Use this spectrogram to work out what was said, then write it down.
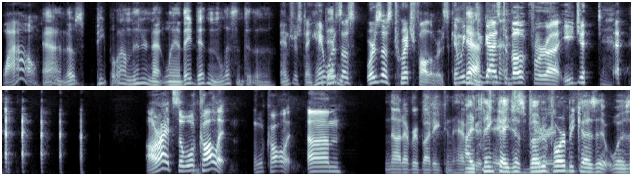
Wow. Yeah, and those people on the internet land, they didn't listen to the. Interesting. Hey, where's didn't. those where's those Twitch followers? Can we Yeah. get you guys to vote for uh, Egypt? All right, so we'll call it. We'll call it. Um Not everybody can have. I good think they just voted Jared. for it because it was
